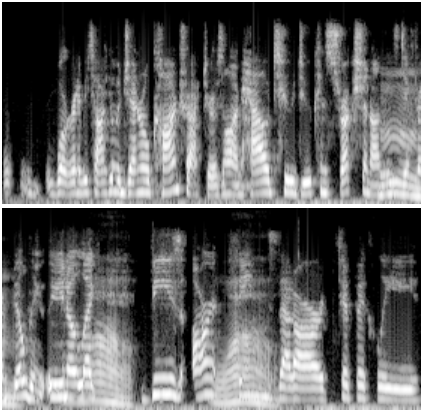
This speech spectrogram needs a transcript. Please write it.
we're going to be talking with general contractors on how to do construction on these different hmm. buildings. You know, wow. like these aren't wow. things that are typically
